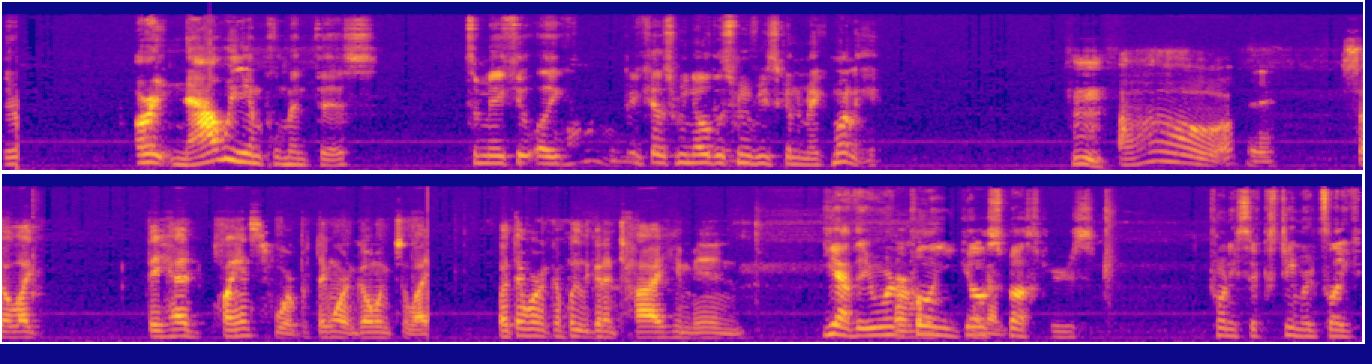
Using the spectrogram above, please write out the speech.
they're all right. Now we implement this to make it like because we know this movie's going to make money. Hmm. Oh, okay. So like, they had plans for it, but they weren't going to like, but they weren't completely going to tie him in. Yeah, they weren't pulling like. Ghostbusters 2016, where it's like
